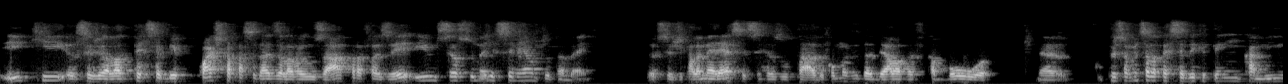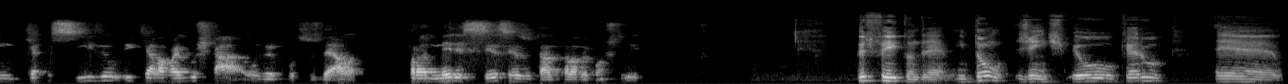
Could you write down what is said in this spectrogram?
e que, ou seja, ela perceber quais capacidades ela vai usar para fazer e o seu merecimento também. Ou seja, que ela merece esse resultado, como a vida dela vai ficar boa, né? Principalmente se ela perceber que tem um caminho que é possível e que ela vai buscar os recursos dela para merecer esse resultado que ela vai construir. Perfeito, André. Então, gente, eu quero é,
